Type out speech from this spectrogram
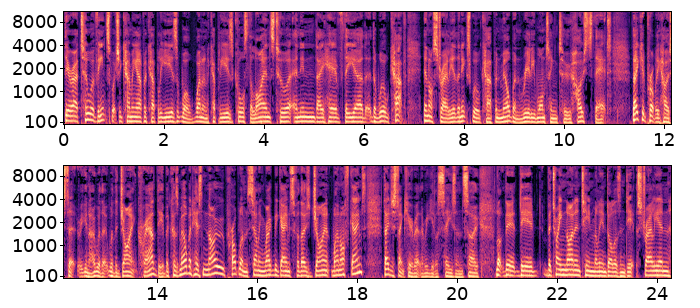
there are two events which are coming up a couple of years. Well, one in a couple of years, of course, the Lions Tour, and then they have the uh, the, World Cup in Australia, the next World Cup in Melbourne. Really wanting to host that, they could probably host it, you know, with a with a giant crowd there because Melbourne has no problem selling rugby games for those giant one-off games. They just don't care about the regular season. So, look, they're they're between nine and ten million dollars in debt Australian.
